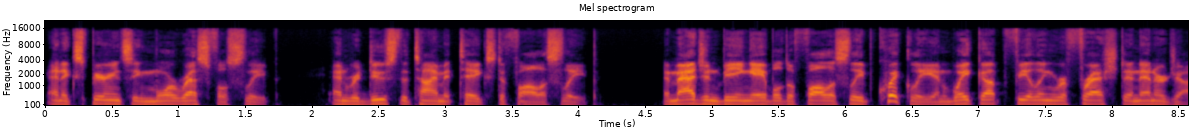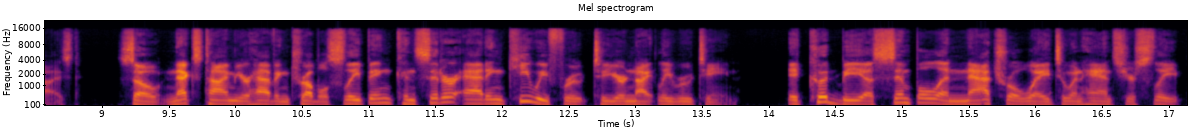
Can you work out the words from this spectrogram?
and experiencing more restful sleep, and reduced the time it takes to fall asleep. Imagine being able to fall asleep quickly and wake up feeling refreshed and energized. So, next time you're having trouble sleeping, consider adding kiwi fruit to your nightly routine. It could be a simple and natural way to enhance your sleep.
